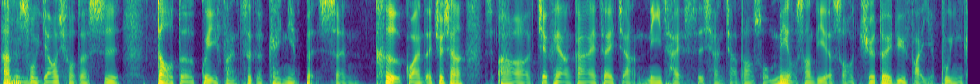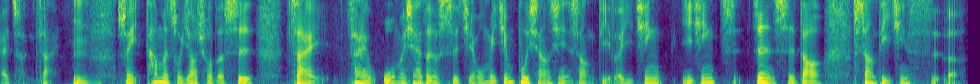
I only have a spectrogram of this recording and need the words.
他们所要求的是道德规范这个概念本身客观的。就像呃杰克杨刚才在讲尼采思想，讲到说没有上帝的时候，绝对律法也不应该存在。嗯，所以他们所要求的是在。在我们现在这个世界，我们已经不相信上帝了，已经已经只认识到上帝已经死了，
